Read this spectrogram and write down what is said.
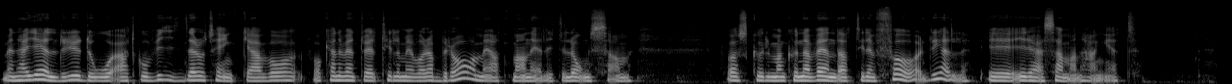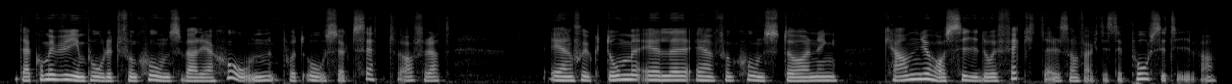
Men här gällde det ju då att gå vidare och tänka vad, vad kan eventuellt till och med vara bra med att man är lite långsam? Vad skulle man kunna vända till en fördel eh, i det här sammanhanget? Där kommer vi in på ordet funktionsvariation på ett osökt sätt. Va? För att en sjukdom eller en funktionsstörning kan ju ha sidoeffekter som faktiskt är positiva.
